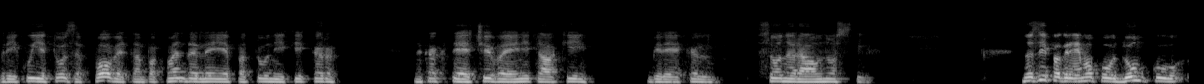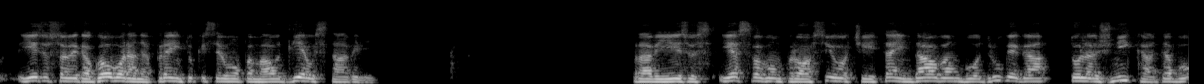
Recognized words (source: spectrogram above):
rekel je to zapoved, ampak vendarle je pa to nekaj, kar nekako teče v eni taki, bi rekel, so naravnosti. No, zdaj pa gremo po odlomku Jezusovega govora naprej, in tukaj se bomo pa malo dlje ustavili. Pravi Jezus: Jaz vam bom prosil očeta in dal vam bo drugega tolažnika, da bo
